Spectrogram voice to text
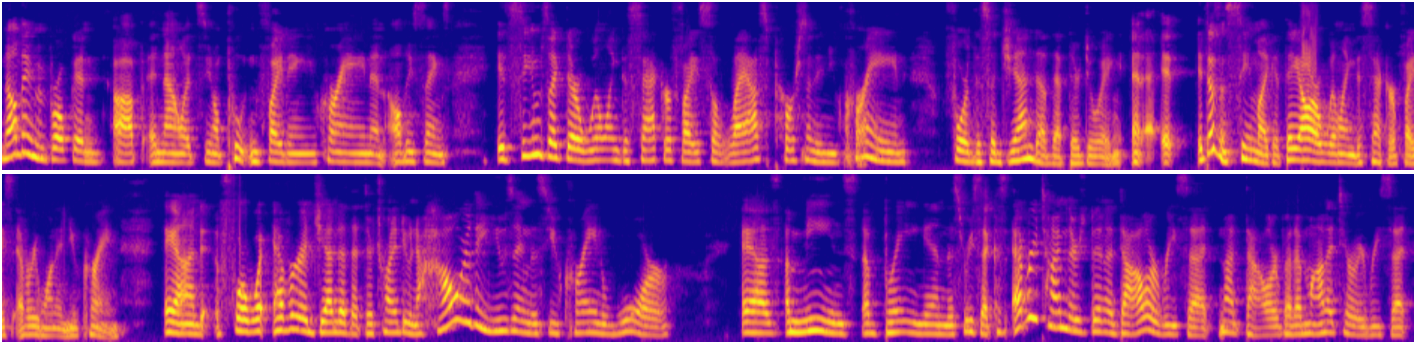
Now they've been broken up, and now it's you know Putin fighting Ukraine and all these things it seems like they're willing to sacrifice the last person in Ukraine for this agenda that they're doing. And it, it doesn't seem like it. They are willing to sacrifice everyone in Ukraine. And for whatever agenda that they're trying to do. Now, how are they using this Ukraine war as a means of bringing in this reset? Because every time there's been a dollar reset, not dollar, but a monetary reset,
